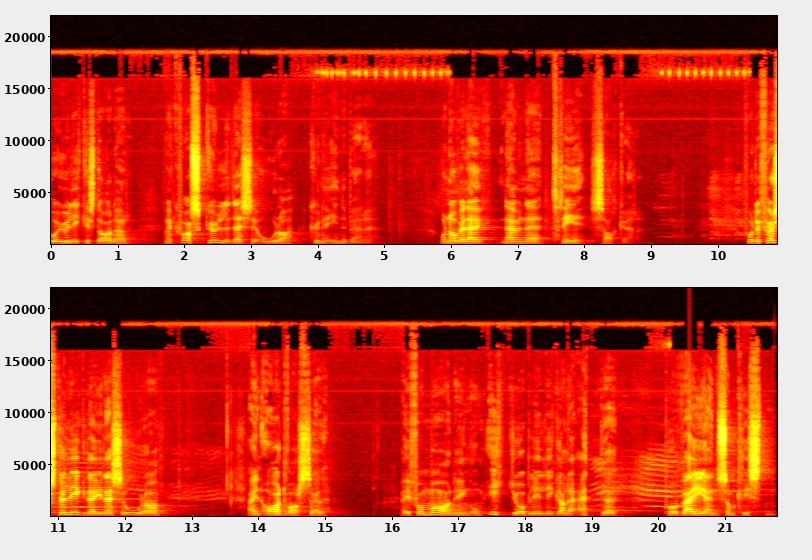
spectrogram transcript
på ulike steder, men hva skulle disse ordene kunne innebære? Og Nå vil jeg nevne tre saker. For det første ligger det i disse ordene en advarsel, en formaning om ikke å bli liggende etter på veien som kristen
